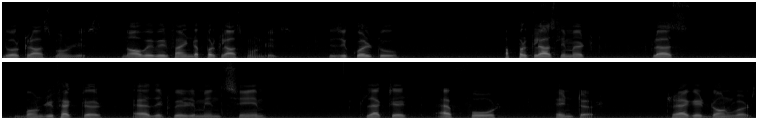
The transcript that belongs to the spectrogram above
lower class boundaries. Now we will find upper class boundaries. Is equal to upper class limit plus boundary factor as it will remain same. Select it F4 enter. Drag it downwards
